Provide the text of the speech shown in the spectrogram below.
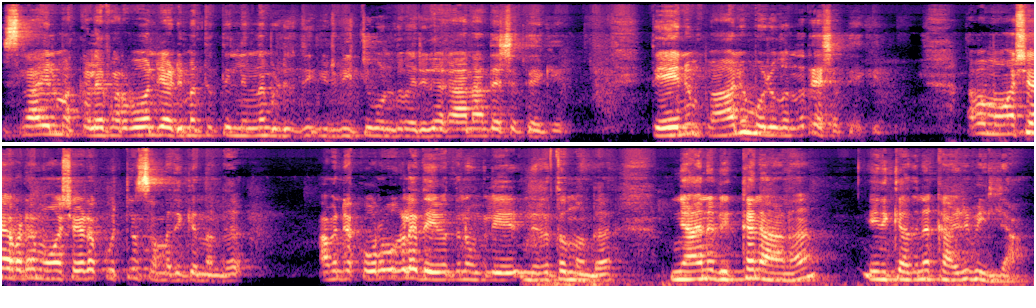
ഇസ്രായേൽ മക്കളെ ഫർവോന്റെ അടിമത്തത്തിൽ നിന്ന് വിടുതി വിടുവിച്ചു കൊണ്ടുവരിക കാനാൻ ദേശത്തേക്ക്. തേനും പാലും ഒഴുകുന്ന ദേശത്തേക്ക്. അപ്പോൾ മോശ അവിടെ മോശയുടെ കുറ്റം സമ്മതിക്കുന്നുണ്ട്. അവന്റെ കുറവുകളെ ദൈവത്തിന് മുമ്പിൽ നിരത്തുന്നുണ്ട്. ഞാൻ വിക്കനാണ്. എനിക്കതിന് കഴിവില്ല.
